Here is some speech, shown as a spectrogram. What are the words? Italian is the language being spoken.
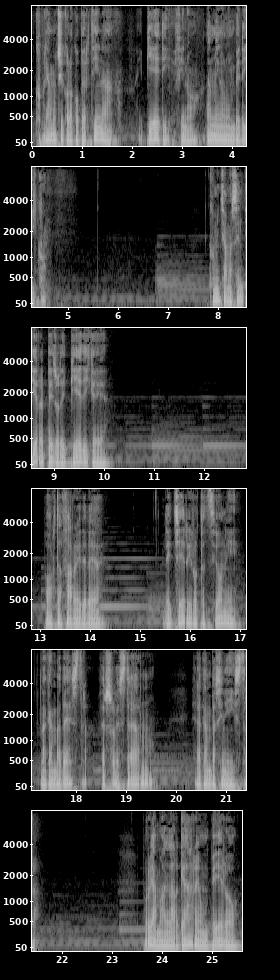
Copriamoci con la copertina i piedi fino almeno all'ombelico. Cominciamo a sentire il peso dei piedi che porta a fare delle leggere rotazioni la gamba destra verso l'esterno e la gamba sinistra. Proviamo a allargare un pelo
